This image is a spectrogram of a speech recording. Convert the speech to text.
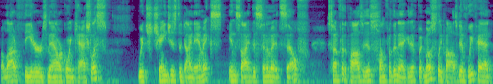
a lot of theaters now are going cashless which changes the dynamics inside the cinema itself. Some for the positive, some for the negative, but mostly positive. We've had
